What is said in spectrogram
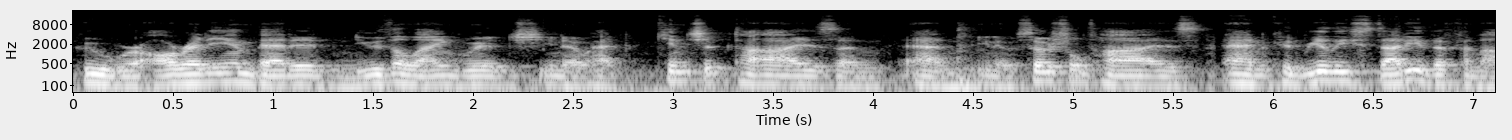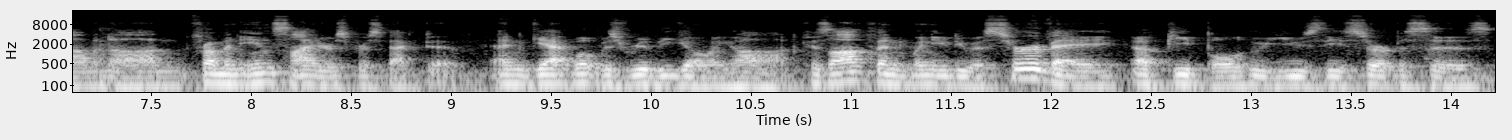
who were already embedded, knew the language, you know, had kinship ties and, and you know, social ties, and could really study the phenomenon from an insider's perspective and get what was really going on. Because often when you do a survey of people who use these services,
